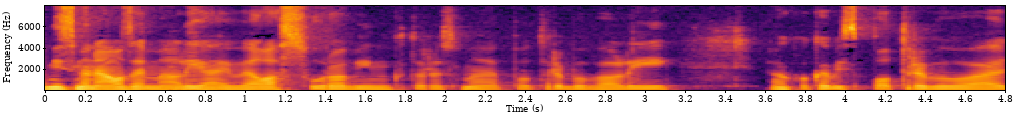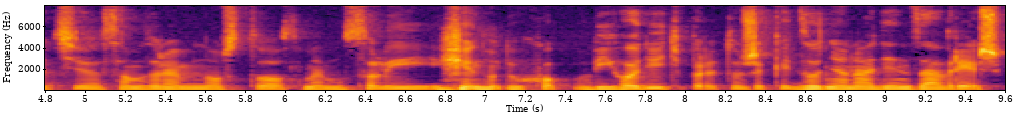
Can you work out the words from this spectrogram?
my sme naozaj mali aj veľa súrovín, ktoré sme potrebovali ako keby spotrebovať. Samozrejme množstvo sme museli jednoducho vyhodiť, pretože keď zo dňa na deň zavrieš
